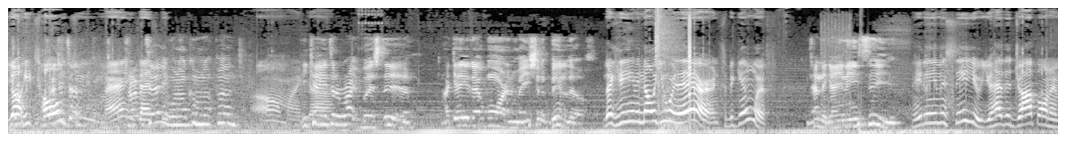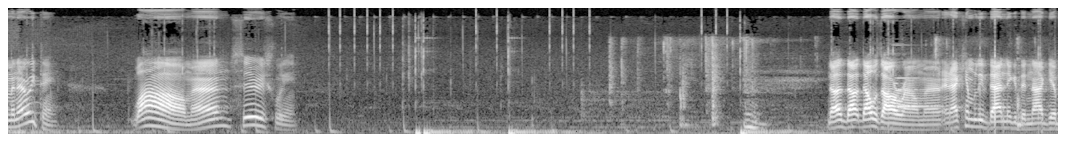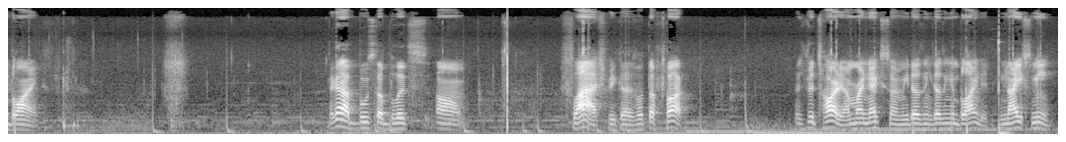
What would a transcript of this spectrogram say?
Yo, he told you, man. Trying that- to tell you when I'm coming up behind. oh my He god. He came to the right, but still, I gave you that warning, man. You should have been left. Look, he didn't even know you were there to begin with. That nigga ain't even see you. He didn't even see you. You had the drop on him and everything. Wow, man. Seriously. That, that, that was our round, man. And I can't believe that nigga did not get blind. I gotta boost up Blitz um Flash because what the fuck? It's retarded. I'm right next to him. He doesn't he doesn't get blinded. He knifes me.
